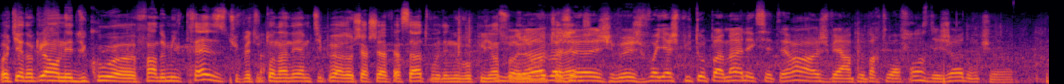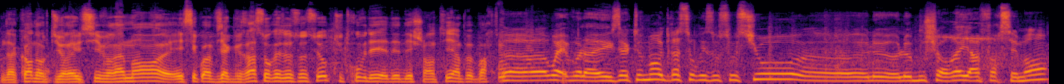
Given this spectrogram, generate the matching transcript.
Ok, donc là on est du coup euh, fin 2013. Tu fais toute ton année un petit peu à rechercher à faire ça, à trouver des nouveaux clients sur Voilà, des nouveaux bah, challenges. je, je- je voyage plutôt pas mal, etc. Je vais un peu partout en France déjà, donc euh, D'accord, donc tu réussis vraiment. Et c'est quoi, via grâce aux réseaux sociaux que tu trouves des, chantiers un peu partout? Euh, ouais, voilà, exactement. Grâce aux réseaux sociaux, euh, le, le bouche à oreille, hein, forcément.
